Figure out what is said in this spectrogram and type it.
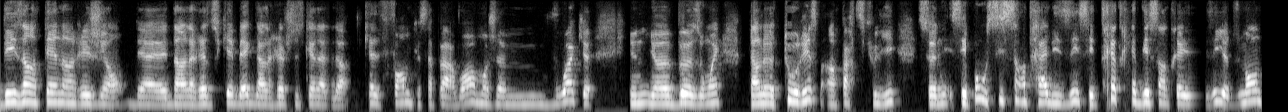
des antennes en région, dans le reste du Québec, dans le reste du Canada. Quelle forme que ça peut avoir? Moi, je vois qu'il y a un besoin. Dans le tourisme en particulier, ce n'est pas aussi centralisé, c'est très, très décentralisé. Il y a du monde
